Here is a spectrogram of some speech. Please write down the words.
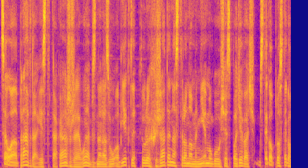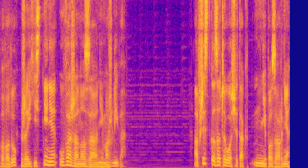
Cała prawda jest taka, że Webb znalazł obiekty, których żaden astronom nie mógł się spodziewać, z tego prostego powodu, że ich istnienie uważano za niemożliwe. A wszystko zaczęło się tak niepozornie,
